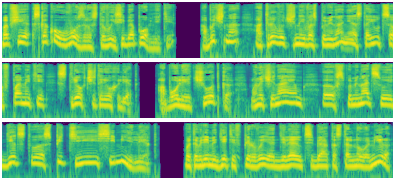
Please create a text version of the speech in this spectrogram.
Вообще, с какого возраста вы себя помните? Обычно отрывочные воспоминания остаются в памяти с трех-четырех лет, а более четко мы начинаем э, вспоминать свое детство с пяти-семи лет. В это время дети впервые отделяют себя от остального мира,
